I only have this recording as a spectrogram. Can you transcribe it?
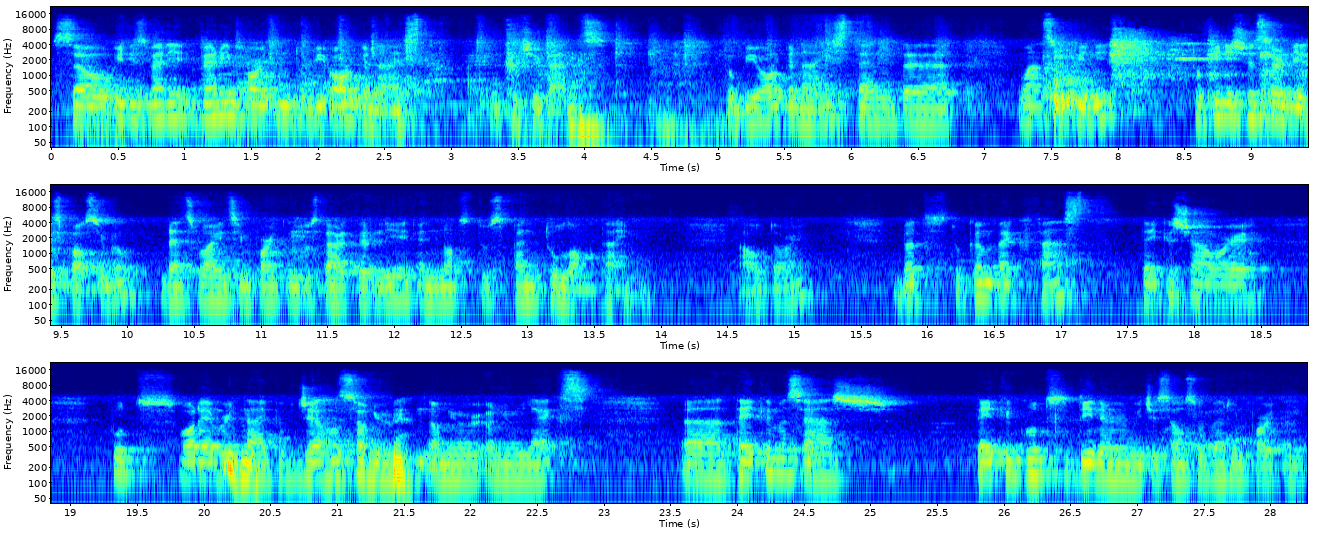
So it is very very important to be organized in such events, to be organized, and uh, once you finish, to finish as early as possible. That's why it's important to start early and not to spend too long time outdoor. But to come back fast take a shower, put whatever mm-hmm. type of gels on your on your on your legs, uh, take a massage, take a good dinner, which is also very important,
